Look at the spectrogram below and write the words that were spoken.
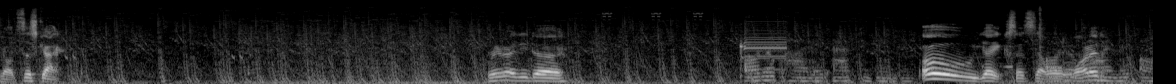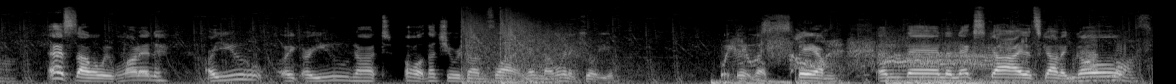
No, it's this guy. Maybe I need to... Autopilot activated. Oh, yikes. That's not what we wanted. That's not what we wanted. Are you, like, are you not... Oh, I thought you were done flying. Never mind, we're gonna kill you. There we go. Bam. And then the next guy that's gotta You go have lost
